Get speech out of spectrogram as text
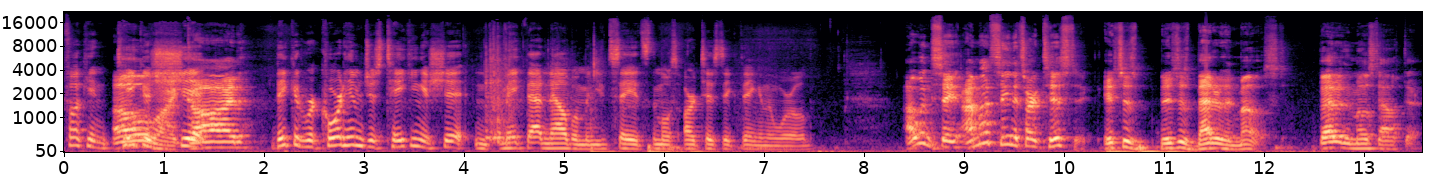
fucking take oh a my shit. god. They could record him just taking a shit and make that an album, and you'd say it's the most artistic thing in the world. I wouldn't say. I'm not saying it's artistic. It's just. It's just better than most. Better than most out there.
